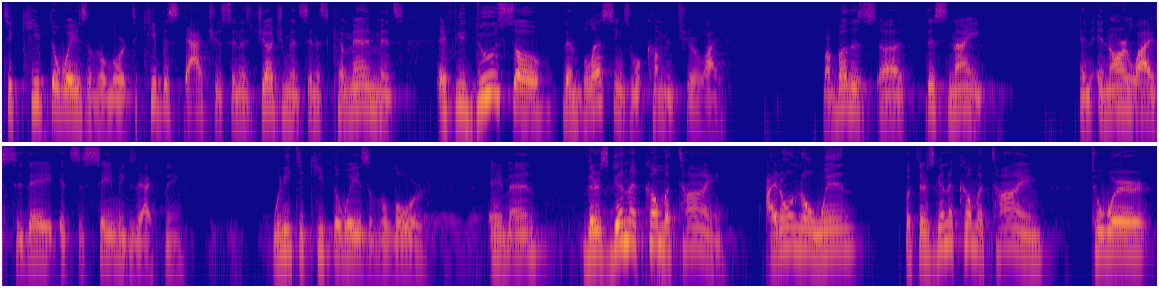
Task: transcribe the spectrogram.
to keep the ways of the Lord, to keep his statutes and his judgments and his commandments. If you do so, then blessings will come into your life. My brothers, uh, this night and in our lives today, it's the same exact thing. We need to keep the ways of the Lord. Amen. There's going to come a time, I don't know when, but there's going to come a time to where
